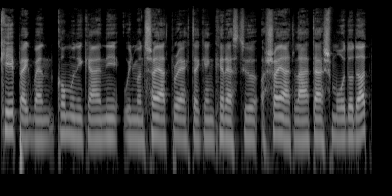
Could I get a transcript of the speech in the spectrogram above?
képekben kommunikálni, úgymond saját projekteken keresztül a saját látásmódodat,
